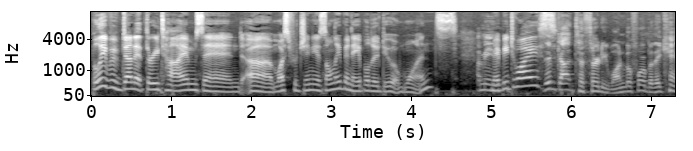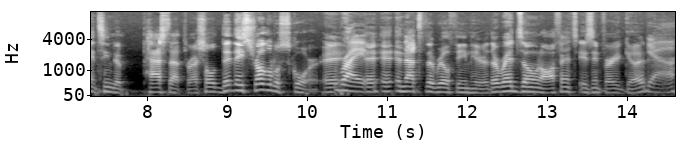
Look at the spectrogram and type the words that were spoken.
believe we've done it three times, and um, West Virginia's only been able to do it once, I mean, maybe twice. they've got to 31 before, but they can't seem to pass that threshold. They, they struggle to score. Eh, Right. eh, eh, And that's the real theme here. Their red zone offense isn't very good. Yeah.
